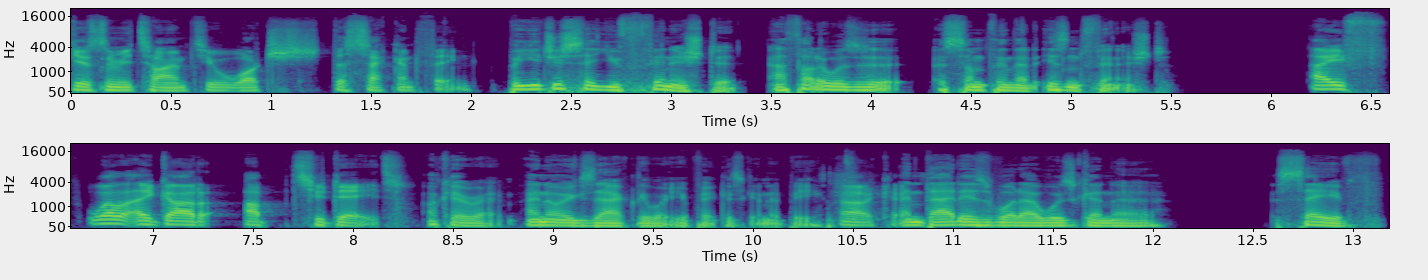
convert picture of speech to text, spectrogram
gives me time to watch the second thing. But you just say you finished it. I thought it was a, a something that isn't finished. I well, I got up to date. Okay, right. I know exactly what your pick is going to be, Okay. and that is what I was gonna save.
